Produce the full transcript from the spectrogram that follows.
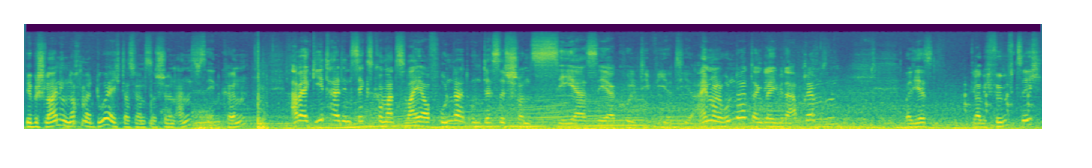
Wir beschleunigen nochmal durch, dass wir uns das schön ansehen können. Aber er geht halt in 6,2 auf 100 und das ist schon sehr, sehr kultiviert hier. Einmal 100, dann gleich wieder abbremsen, weil hier ist glaube ich, 50.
